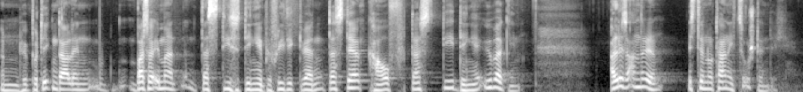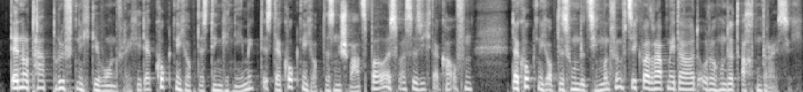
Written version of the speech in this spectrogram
ein Hypothekendarlehen, was auch immer, dass diese Dinge befriedigt werden, dass der Kauf, dass die Dinge übergehen. Alles andere ist der Notar nicht zuständig. Der Notar prüft nicht die Wohnfläche, der guckt nicht, ob das Ding genehmigt ist, der guckt nicht, ob das ein Schwarzbau ist, was sie sich da kaufen, der guckt nicht, ob das 157 Quadratmeter hat oder 138.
